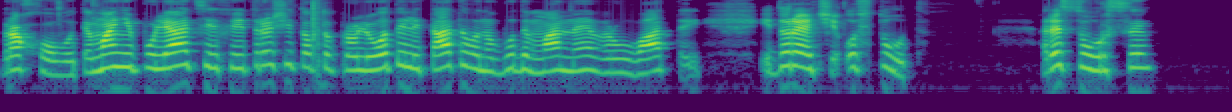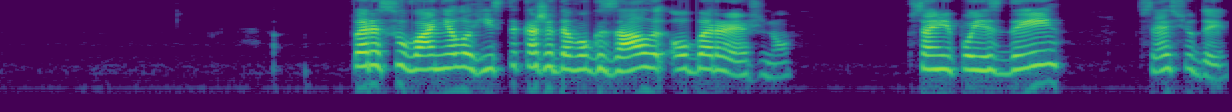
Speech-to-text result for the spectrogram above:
Враховуйте маніпуляції, хитрощі, тобто прольоти, літати, воно буде маневрувати. І, до речі, ось тут ресурси, пересування, логістика, ЖД вокзали обережно. Самі поїзди, все сюди.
